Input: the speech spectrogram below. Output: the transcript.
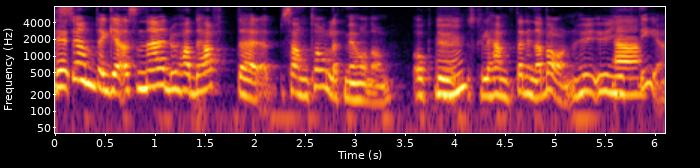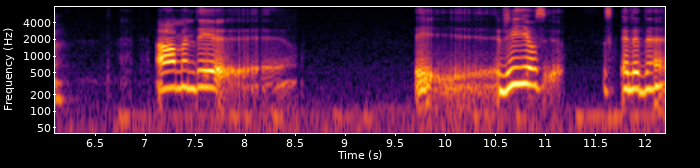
Det, sen, tänker jag? Alltså när du hade haft det här samtalet med honom och du Mm. skulle hämta dina barn, hur, hur gick Ja. det? Ja, men det... eh, Rio, eller det,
